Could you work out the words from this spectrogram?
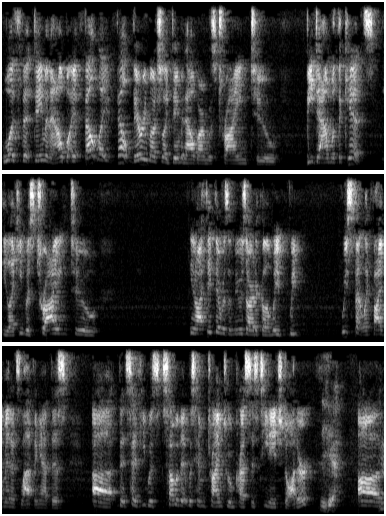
was that Damon Albarn. It felt like it felt very much like Damon Albarn was trying to be down with the kids. He like he was trying to. You know, I think there was a news article, and we we we spent like five minutes laughing at this. Uh, that said he was some of it was him trying to impress his teenage daughter. yeah. Uh,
